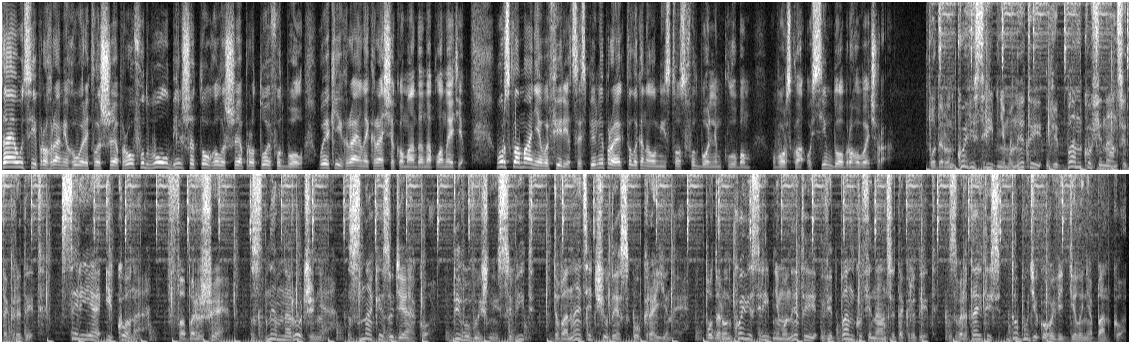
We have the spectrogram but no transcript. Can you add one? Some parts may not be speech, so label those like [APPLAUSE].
Вітаю у цій програмі. Говорять лише про футбол. Більше того, лише про той футбол, у який грає найкраща команда на планеті. Ворскла Манія в ефірі. Це спільний проект телеканалу Місто з футбольним клубом. Ворскла. Усім доброго вечора. Подарункові срібні монети від банку Фінанси та Кредит. Серія Ікона. Фаберже. З днем народження. Знаки Зодіаку. Дивовижний світ. 12 чудес України. Подарункові срібні монети від банку Фінанси та Кредит. Звертайтесь до будь-якого відділення банку.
